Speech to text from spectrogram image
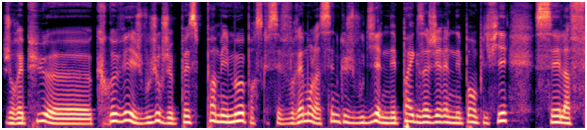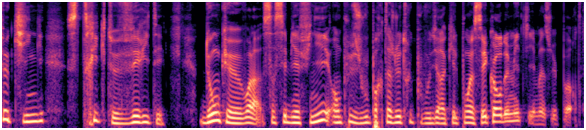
J'aurais pu euh, crever, et je vous jure, je pèse pas mes mots parce que c'est vraiment la scène que je vous dis, elle n'est pas exagérée, elle n'est pas amplifiée, c'est la fucking stricte vérité. Donc voilà, ça c'est bien fini. En plus, je vous partage le truc pour vous dire à quel point ces corps de métier m'insupportent.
